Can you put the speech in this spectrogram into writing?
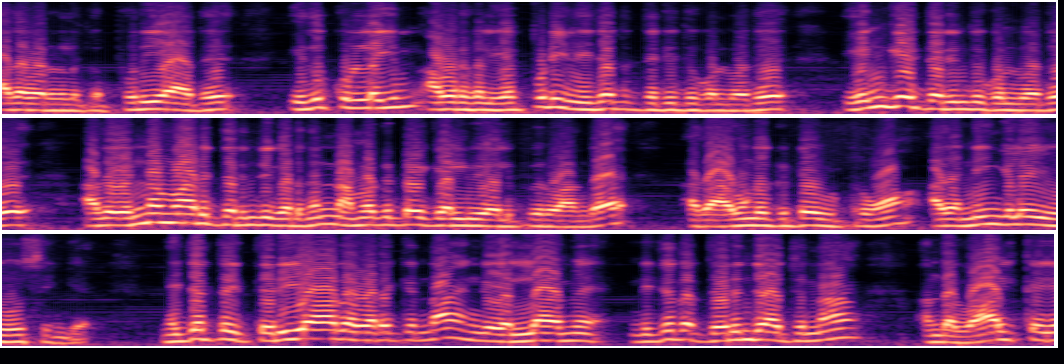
அது அவர்களுக்கு புரியாது. இதுக்குள்ளேயும் அவர்கள் எப்படி நிஜத்தை தெரிந்து கொள்வது எங்கே தெரிந்து கொள்வது அதை என்ன மாதிரி தெரிஞ்சுக்கிறதுன்னு நம்மக்கிட்டே கேள்வி எழுப்பிடுவாங்க. அதை அவங்கக்கிட்டே விட்டுருவோம். அதை நீங்களே யோசிங்க. நிஜத்தை தெரியாத வரைக்கும் தான் இங்கே எல்லாமே. நிஜத்தை தெரிஞ்சாச்சுன்னா அந்த வாழ்க்கை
